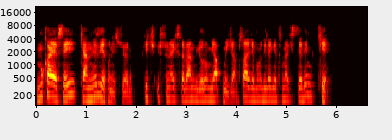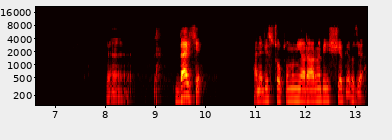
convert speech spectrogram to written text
Mukayeseyi kendiniz yapın istiyorum. Hiç üstüne ekstra ben yorum yapmayacağım. Sadece bunu dile getirmek istedim ki e, belki hani biz toplumun yararına bir iş yapıyoruz ya.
